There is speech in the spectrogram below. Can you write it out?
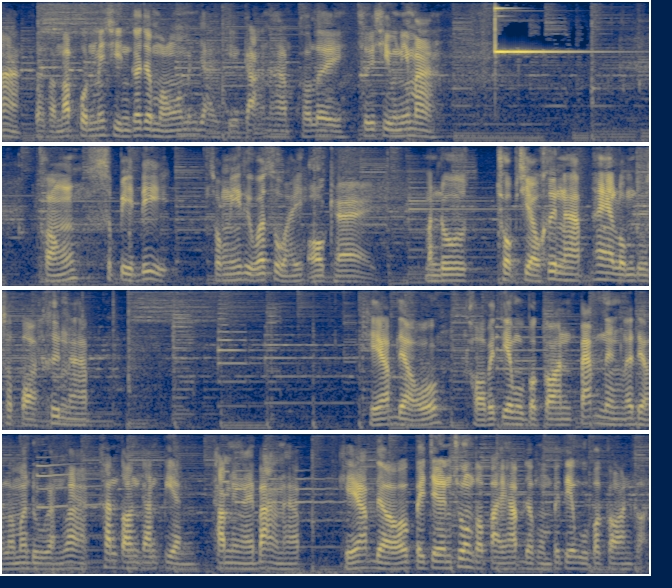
มาก แต่สำหรับคนไม่ชินก็จะมองว่ามันใหญ่เกะกะนะครับเขาเลยซื้อชิวนี้มา ของสปีดดี้ทรงนี้ถือว่าสวย Okay. มันดูโฉบเฉี่ยวขึ้นนะครับ ให้อารมณ์ดูสปอร์ตขึ้นนะครับโอเคครับเดี๋ยวขอไปเตรียมอุปกรณ์แป๊บหนึ่งแล้วเดี๋ยวเรามาดูกันว่าขั้นตอนการเปลี่ยนทำยังไงบ้างนะครับโอ เคครับ เดี๋ยวไปเจอช่วงต่อไปครับ เดี๋ยวผมไปเตรียมอุปกรณ์ก่อน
